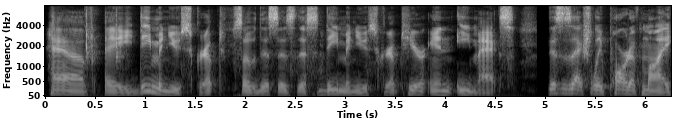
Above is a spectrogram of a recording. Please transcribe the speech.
have a dmenu script. So this is this dmenu script here in Emacs. This is actually part of my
